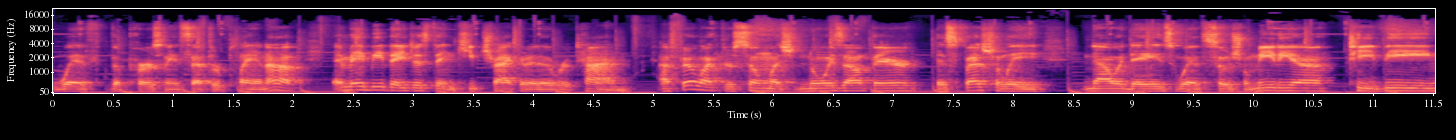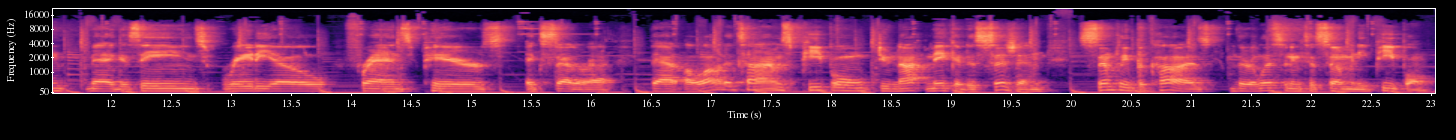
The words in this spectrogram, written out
with the person they set their plan up, and maybe they just didn't keep track of it over time. I feel like there's so much noise out there, especially nowadays with social media, TV, magazines, radio, friends, peers, etc that a lot of times people do not make a decision simply because they're listening to so many people.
